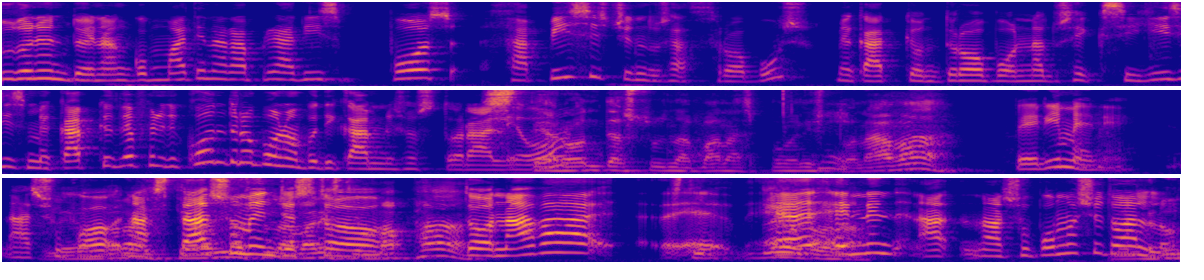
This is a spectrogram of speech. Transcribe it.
Τούτο είναι το ένα κομμάτι, άρα πρέπει να δεις πώς θα πείσεις τους ανθρώπους με κάποιον τρόπο, να τους εξηγήσεις με κάποιο διαφορετικό τρόπο από ό,τι κάνεις ως τώρα. Στερώντας τους να πάνε, ας πούμε, στον ναι. Άβα. Περίμενε. Να, σου πω, να φτάσουμε και στο. Το Νάβα. Ε, ε, ε, να σου πω όμως και το άλλο.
